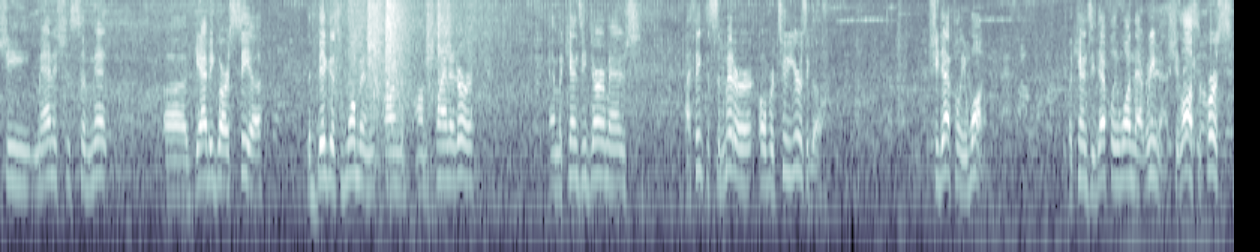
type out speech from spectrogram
She managed to submit uh, Gabby Garcia, the biggest woman on, the, on planet Earth, and Mackenzie Dern managed, I think, to submit her over two years ago. She definitely won. Mackenzie definitely won that rematch. She lost the first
